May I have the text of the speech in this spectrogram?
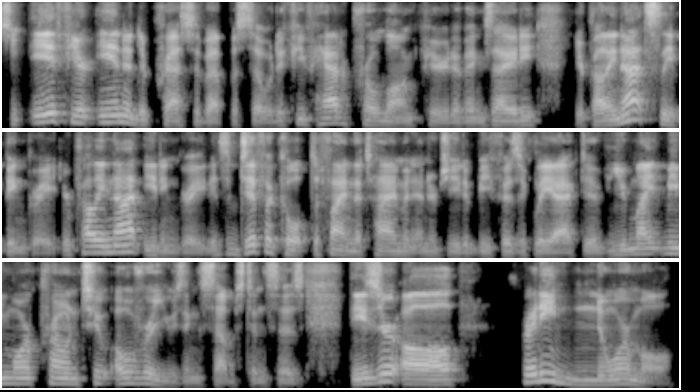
So if you're in a depressive episode, if you've had a prolonged period of anxiety, you're probably not sleeping great. You're probably not eating great. It's difficult to find the time and energy to be physically active. You might be more prone to overusing substances. These are all pretty normal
